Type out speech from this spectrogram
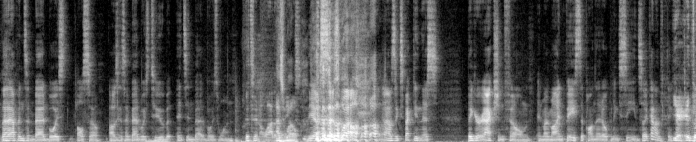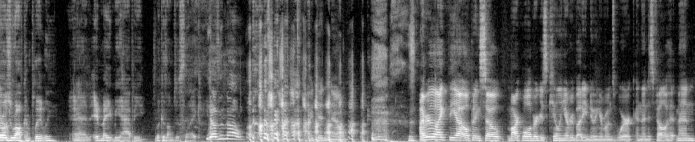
That happens in Bad Boys also. I was gonna say Bad Boys 2, but it's in Bad Boys 1. It's in a lot of As things. well. Yes, as well. I was expecting this bigger action film in my mind based upon that opening scene. So I kind of think Yeah, it throws you off completely, and it made me happy because I'm just like, he doesn't know. I didn't know. I really like the uh, opening. So Mark Wahlberg is killing everybody and doing everyone's work, and then his fellow hitmen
